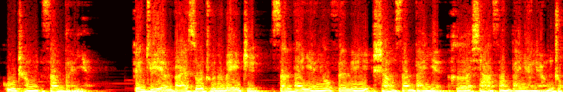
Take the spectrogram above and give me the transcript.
故称三白眼。根据眼白所处的位置，三白眼又分为上三白眼和下三白眼两种。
